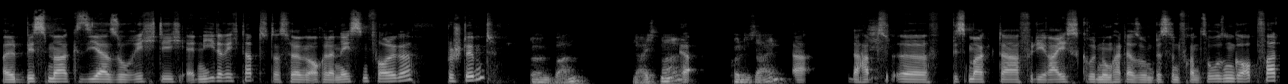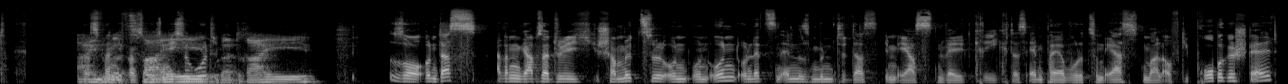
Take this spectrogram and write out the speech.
weil Bismarck sie ja so richtig erniedrigt hat. Das hören wir auch in der nächsten Folge bestimmt. Irgendwann. Vielleicht mal. Ja. Könnte sein. Da hat äh, Bismarck da für die Reichsgründung hat er so ein bisschen Franzosen geopfert. Das Ein fanden die Franzosen zwei nicht so gut. oder drei. So, und das, dann gab es natürlich Scharmützel und, und, und, und letzten Endes mündete das im Ersten Weltkrieg. Das Empire wurde zum ersten Mal auf die Probe gestellt.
